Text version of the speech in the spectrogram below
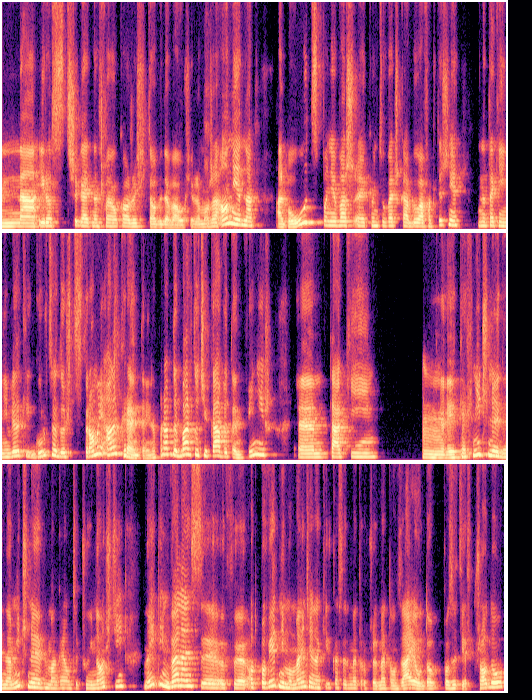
na, i rozstrzygać na swoją korzyść, to wydawało się, że może on jednak albo Woods, ponieważ końcóweczka była faktycznie na takiej niewielkiej górce, dość stromej, ale krętej. Naprawdę bardzo ciekawy ten finish, taki techniczny, dynamiczny, wymagający czujności. No i Tim Wellens y, w odpowiednim momencie, na kilkaset metrów przed metą, zajął do pozycję z przodu.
